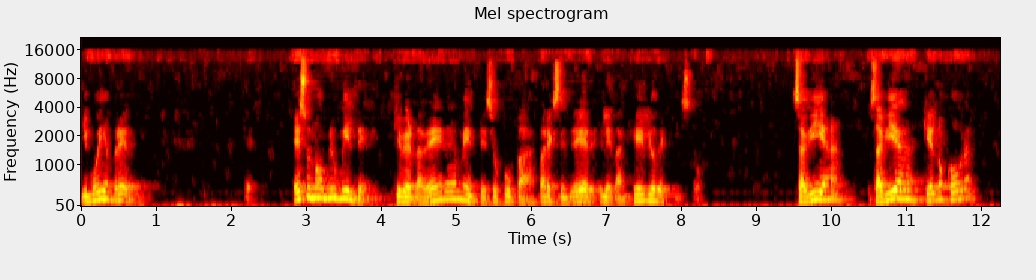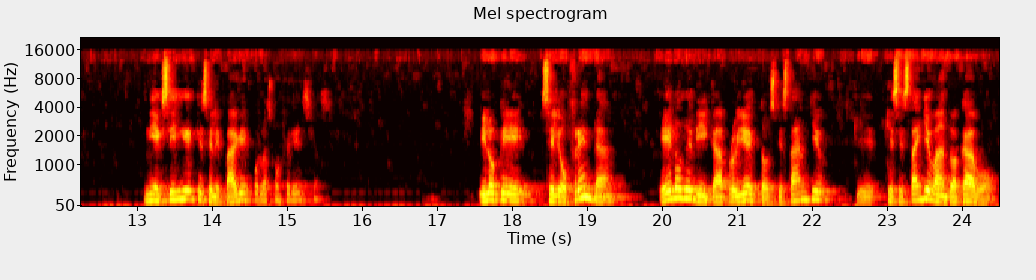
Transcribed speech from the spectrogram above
Y muy en breve. Es un hombre humilde que verdaderamente se ocupa para extender el Evangelio de Cristo. ¿Sabía, sabía que él no cobra? Ni exige que se le pague por las conferencias. Y lo que se le ofrenda, él lo dedica a proyectos que, están, que, se están llevando a cabo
